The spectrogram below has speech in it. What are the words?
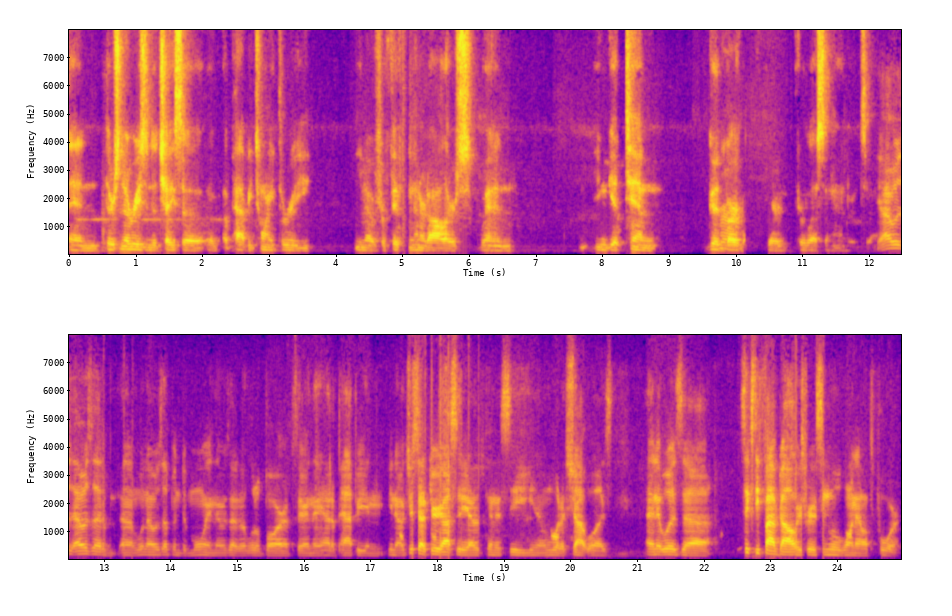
and there's no reason to chase a, a, a Pappy 23, you know, for fifteen hundred dollars when you can get ten good right. bourbon for for less than a hundred. So yeah, I was I was at a, uh, when I was up in Des Moines. I was at a little bar up there, and they had a pappy, and you know, just out of curiosity, I was gonna see you know what a shot was, and it was uh, sixty five dollars for a single one ounce pour.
